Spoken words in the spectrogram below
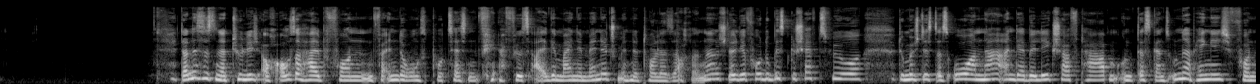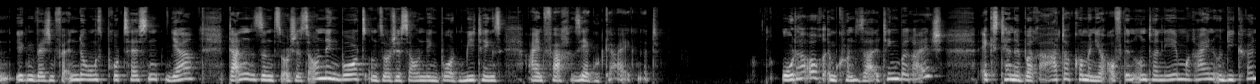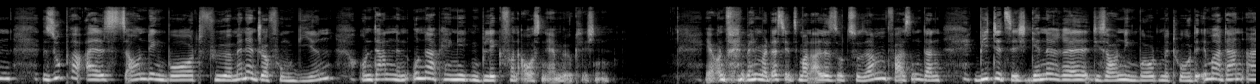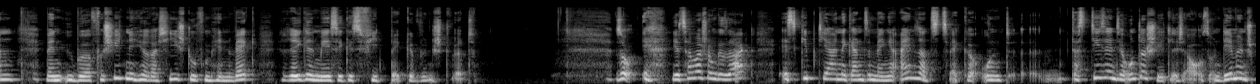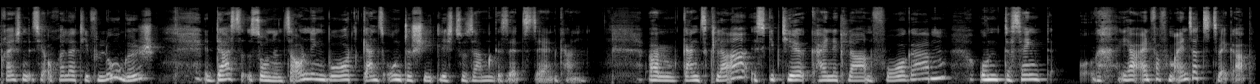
Dann ist es natürlich auch außerhalb von Veränderungsprozessen für, fürs allgemeine Management eine tolle Sache. Ne? Stell dir vor, du bist Geschäftsführer, du möchtest das Ohr nah an der Belegschaft haben und das ganz unabhängig von irgendwelchen Veränderungsprozessen. Ja, dann sind solche Sounding Boards und solche Sounding Board Meetings einfach sehr gut geeignet. Oder auch im Consulting-Bereich. Externe Berater kommen ja oft in Unternehmen rein und die können super als Sounding Board für Manager fungieren und dann einen unabhängigen Blick von außen ermöglichen. Ja, und wenn wir das jetzt mal alles so zusammenfassen, dann bietet sich generell die Sounding Board Methode immer dann an, wenn über verschiedene Hierarchiestufen hinweg regelmäßiges Feedback gewünscht wird. So, jetzt haben wir schon gesagt, es gibt ja eine ganze Menge Einsatzzwecke und äh, das, die sehen ja unterschiedlich aus und dementsprechend ist ja auch relativ logisch, dass so ein Sounding Board ganz unterschiedlich zusammengesetzt sein kann. Ähm, ganz klar, es gibt hier keine klaren Vorgaben und das hängt ja einfach vom Einsatzzweck ab.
